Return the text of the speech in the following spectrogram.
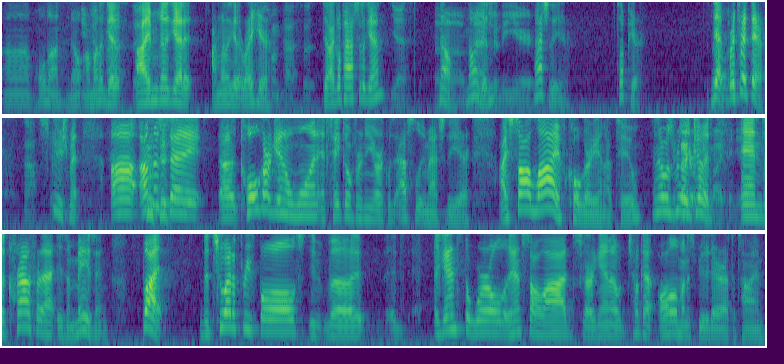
Um, hold on. No, You I'm gonna get it. it. I'm gonna get it. I'm gonna get it right here. Just went past it. Did I go past it again? Yeah. No, Uh, no, I didn't. of the year. Match of the year. It's up here. Yeah, right, it's right there. Oh, Screw you, Schmidt. Uh, I'm gonna say uh, Cole Gargano won and Takeover New York was absolutely match of the year. I saw live Cole Gargano too, and it was The really better one, good. in. And the crowd for that is amazing. But the two out of three falls, the against the world, against all odds, Gargano took out all of Undisputed Era at the time,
